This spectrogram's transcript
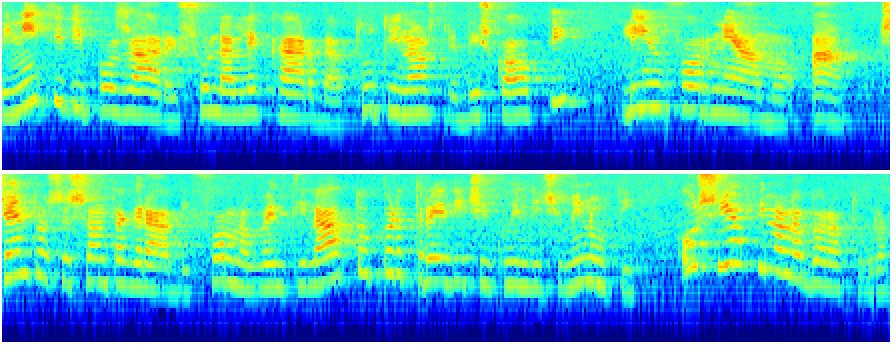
Finiti di posare sulla leccarda tutti i nostri biscotti, li inforniamo a 160 gradi forno ventilato per 13-15 minuti, ossia fino alla doratura.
